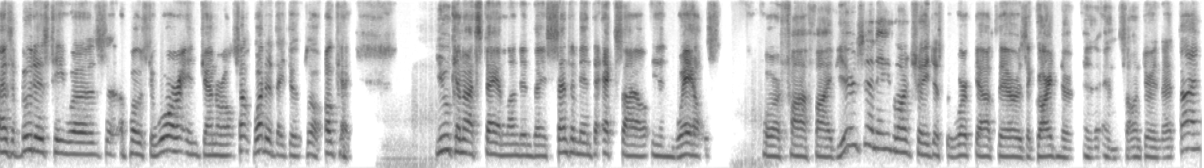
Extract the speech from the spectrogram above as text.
As a Buddhist, he was opposed to war in general. So what did they do? So okay, you cannot stay in London. They sent him into exile in Wales for five, five years, and he largely just worked out there as a gardener and, and so on during that time.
